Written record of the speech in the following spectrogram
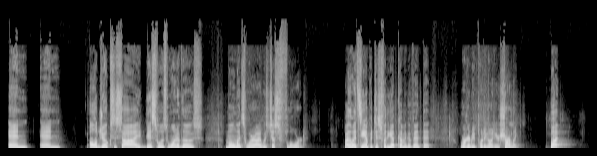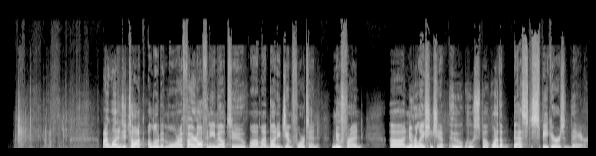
And and all jokes aside, this was one of those moments where I was just floored. By the way, it's the impetus for the upcoming event that we're going to be putting on here shortly. But I wanted to talk a little bit more. I fired off an email to uh, my buddy Jim Fortin, new friend, uh, new relationship, who who spoke. One of the best speakers there.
